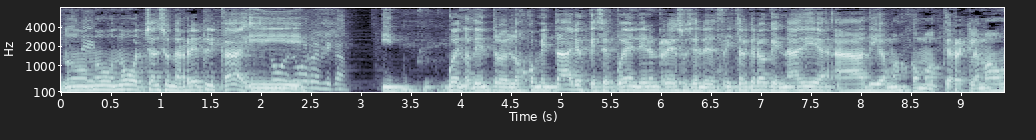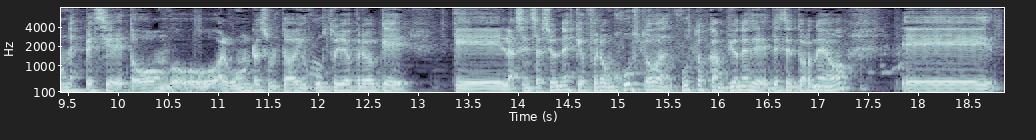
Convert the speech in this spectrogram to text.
no, no, no hubo chance de una réplica y... No, hubo réplica. Y bueno, dentro de los comentarios que se pueden leer en redes sociales de Freestyle, creo que nadie ha, digamos, como que reclamado una especie de tongo o algún resultado injusto. Yo creo que que la sensación es que fueron justos, justos campeones de, este torneo. Eh,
